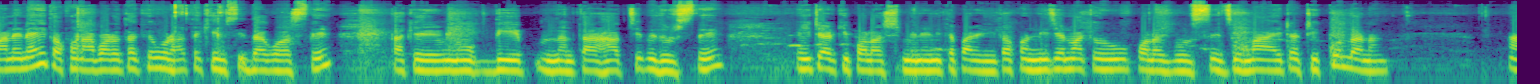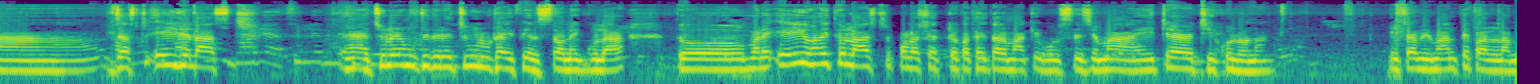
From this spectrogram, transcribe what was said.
মানে নাই, তখন আবারও তাকে ওর হাতে খেমসি দাগও আসছে তাকে নখ দিয়ে তার হাত চেপে ধরছে। এইটা আর কি পলাশ মেনে নিতে পারেনি। তখন নিজের মাকেও পলাশ বলছে যে, মা, এটা ঠিক করলা না। জাস্ট এই যে লাস্ট হ্যাঁ চুলের মুঠি ধরে চুল উঠাই ফেলছে অনেকগুলা। তো মানে এই হয়তো লাস্ট পলাশ একটা কথাই তার মাকে বলছে যে, মা এটা ঠিক হলো না। এটা আমি মানতে পারলাম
